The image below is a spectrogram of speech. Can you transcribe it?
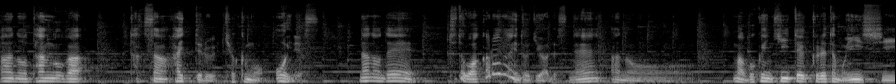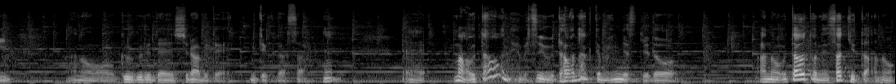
あの単語がたくさん入ってる曲も多いです。なのでちょっと分からない時はですねあの、まあ、僕に聞いてくれてもいいしあの Google で調べてみてください。ね。えー、まあ歌はね 別に歌わなくてもいいんですけどあの歌うとねさっき言ったあの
